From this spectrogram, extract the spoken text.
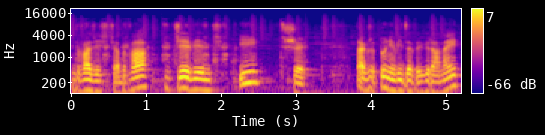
22, 9 i 3. Także tu nie widzę wygranej.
